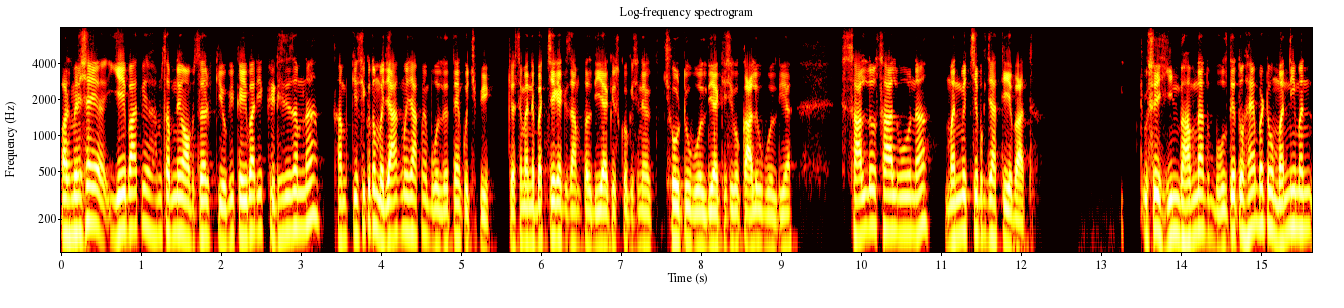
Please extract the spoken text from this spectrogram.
और हमेशा ये बात भी हम सबने ऑब्ज़र्व की होगी, कई बार ये क्रिटिसिज्म ना, हम किसी को तो मज़ाक मज़ाक में बोल देते हैं कुछ भी। जैसे मैंने बच्चे का एग्जांपल दिया, कि उसको किसी ने छोटू बोल दिया, किसी को कालू बोल दिया। साल साल वो ना, मन में चिपक जाती है बात। उसे हीन भावना तो बोलते तो हैं बट वो मन ही मन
